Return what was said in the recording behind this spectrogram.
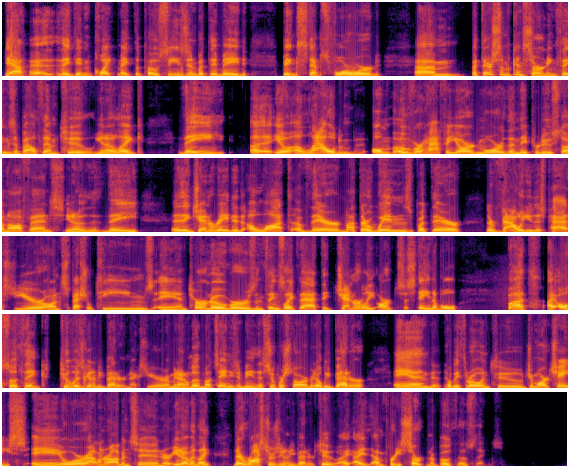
Yeah, uh, they didn't quite make the postseason, but they made big steps forward. Um, but there's some concerning things about them too. You know, like they uh, you know, allowed over half a yard more than they produced on offense. You know, they they generated a lot of their not their wins, but their their value this past year on special teams and turnovers and things like that that generally aren't sustainable. But I also think Tua is going to be better next year. I mean, I don't know. I'm not saying he's going to be the superstar, but he'll be better and he'll be throwing to Ja'Marr Chase eh, or Allen Robinson or you know, I mean, like their roster is going to be better too. I, I I'm pretty certain of both those things.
